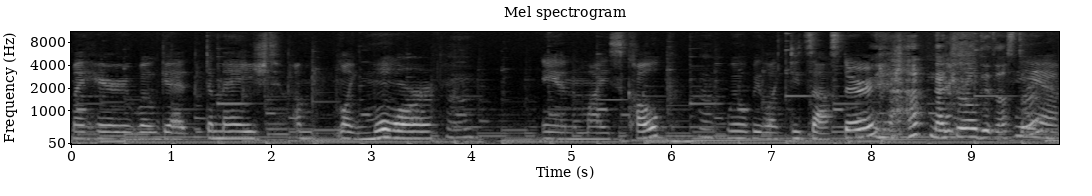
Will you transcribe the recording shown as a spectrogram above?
my hair will get damaged, um, like more, Uh, and my scalp will be like disaster. yeah. Natural disaster. Yeah.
